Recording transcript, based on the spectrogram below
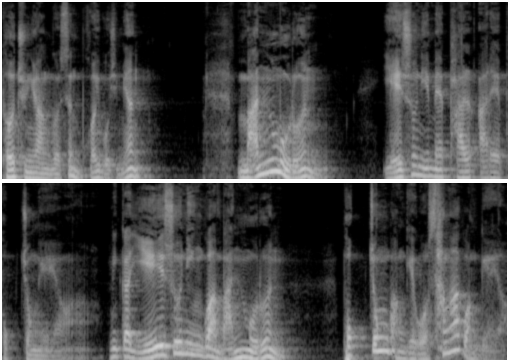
더 중요한 것은 거기 보시면 만물은 예수님의 발 아래 복종해요. 그러니까 예수님과 만물은 복종 관계고 상하 관계예요.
